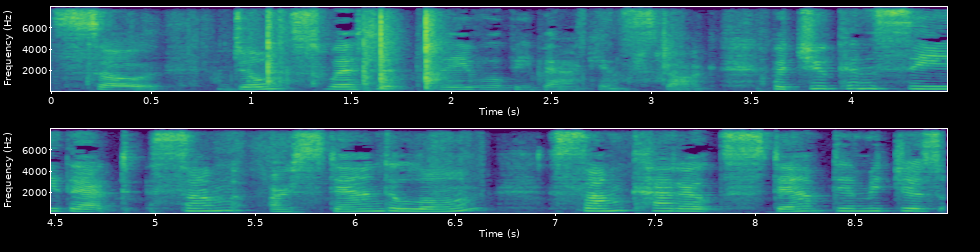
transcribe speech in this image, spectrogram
So don't sweat it, they will be back in stock. But you can see that some are standalone, some cut out stamped images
